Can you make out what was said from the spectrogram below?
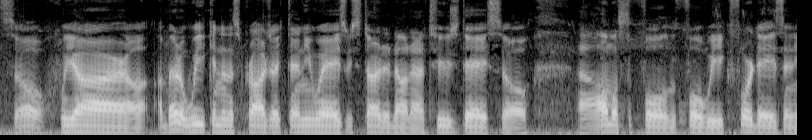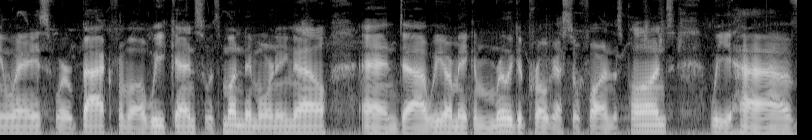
So we are uh, about a week into this project anyways. We started on a Tuesday, so uh, almost a full full week, four days anyways. We're back from a weekend, so it's Monday morning now, and uh, we are making really good progress so far in this pond. We have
